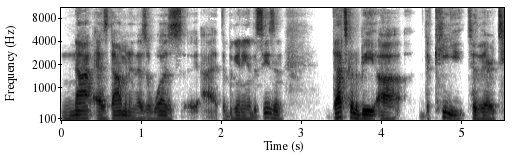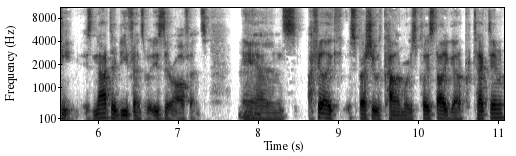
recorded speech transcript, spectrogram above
not as dominant as it was at the beginning of the season. That's going to be uh, the key to their team is not their defense, but is their offense. Mm-hmm. And I feel like, especially with Kyler Murray's play style, you got to protect him.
